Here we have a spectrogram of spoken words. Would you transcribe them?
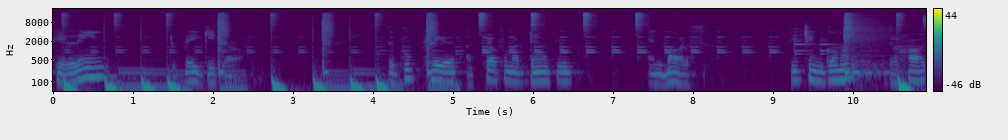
Helene to play guitar. The group played at performance dances and balls, teaching Goma the art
